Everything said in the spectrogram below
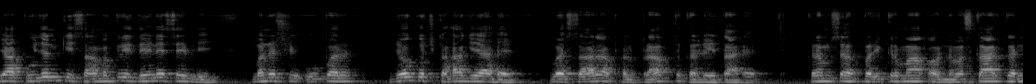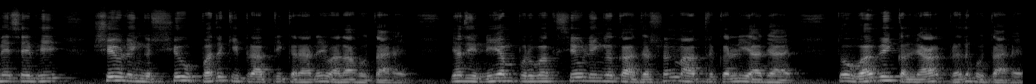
या पूजन की सामग्री देने से भी मनुष्य ऊपर जो कुछ कहा गया है, वह सारा फल प्राप्त कर लेता है। क्रमशः परिक्रमा और नमस्कार करने से भी शिवलिंग शिव पद की प्राप्ति कराने वाला होता है। यदि नियम पूर्वक शिवलिंग का दर्शन मात्र कर लिया जाए तो वह भी कल्याणप्रद होता है।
